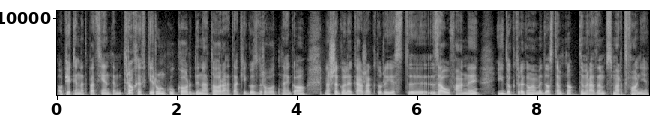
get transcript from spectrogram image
opiekę nad pacjentem. Trochę w kierunku koordynatora takiego zdrowotnego, naszego lekarza, który jest y, zaufany i do którego mamy dostęp, no, tym razem w smartfonie.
